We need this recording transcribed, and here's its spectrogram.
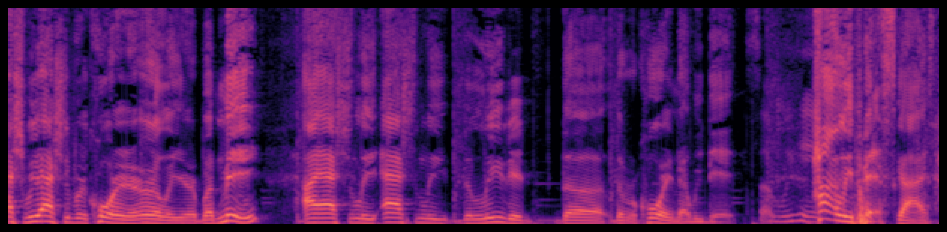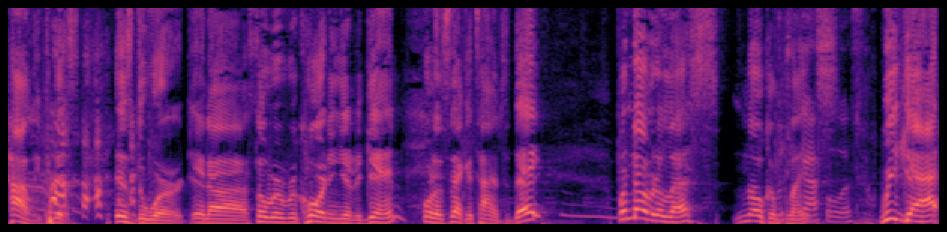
actually we actually recorded it earlier, but me, I actually actually deleted the the recording that we did. so we. Highly pissed, guys. Highly pissed is the word. And uh, so we're recording it again for the second time today. But nevertheless, no complaints. for us? We got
